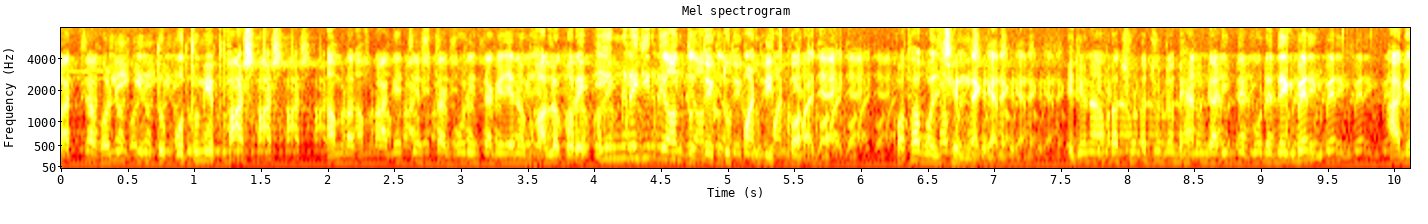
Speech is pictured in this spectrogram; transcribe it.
বাচ্চা হলেই কিন্তু প্রথমে ফার্স্ট আমরা আগে চেষ্টা করি তাকে যেন ভালো করে ইংরেজিতে অন্তত একটু পণ্ডিত করা যায়। কথা বলছেন না কেন এই জন্য আমরা ছোট ছোট ভ্যান গাড়িতে করে দেখবেন আগে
